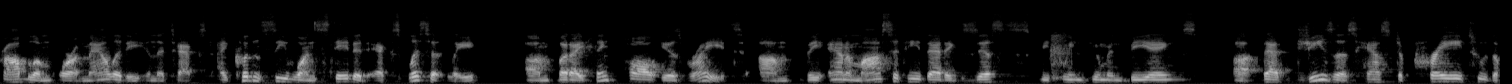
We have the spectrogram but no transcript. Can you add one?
problem or a malady in the text, I couldn't see one stated explicitly, um, but I think Paul is right. Um, the animosity that exists between human beings, uh, that Jesus has to pray to the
